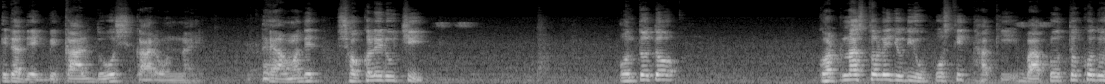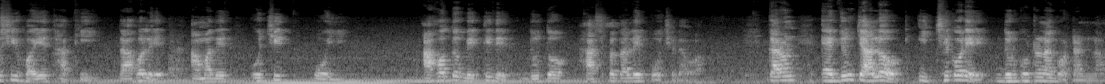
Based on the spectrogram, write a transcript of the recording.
এটা দেখবে, কার দোষ, কার অন্যায়। তাই আমাদের সকলের উচিত অন্তত ঘটনাস্থলে যদি উপস্থিত থাকি বা প্রত্যক্ষদর্শী হয়ে থাকি, তাহলে আমাদের উচিত ওই আহত ব্যক্তিদের দ্রুত হাসপাতালে পৌঁছে দেওয়া। কারণ একজন চালক ইচ্ছে করে দুর্ঘটনা ঘটান না।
